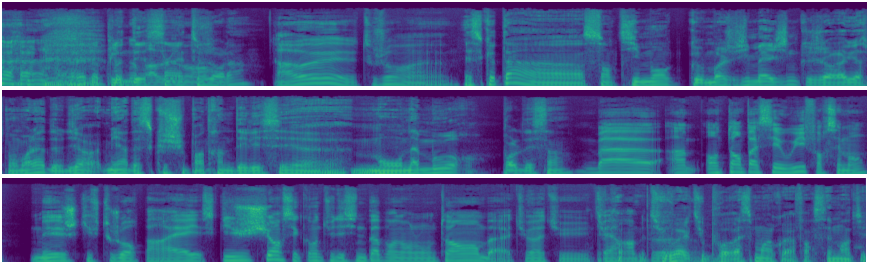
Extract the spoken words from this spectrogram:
Ouais, donc le dessin est toujours là? ah ouais, toujours. euh, Est-ce que t'as un sentiment que moi j'imagine que j'aurais eu à ce moment-là de me dire merde, est-ce que je suis pas en train de délaisser mon amour pour le dessin? Bah, un- en temps passé, oui, forcément. Mais je kiffe toujours pareil. Ce qui est chiant, c'est quand tu dessines pas pendant longtemps, bah, tu vois, tu tu, perds un peu. tu vois que tu progresses moins quoi, forcément. Tu...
